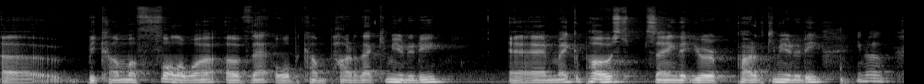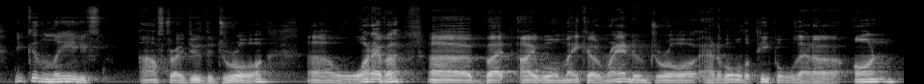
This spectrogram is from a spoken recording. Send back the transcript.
uh, become a follower of that or become part of that community and make a post saying that you're part of the community, you know, you can leave after I do the draw uh, whatever. Uh, but I will make a random draw out of all the people that are on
